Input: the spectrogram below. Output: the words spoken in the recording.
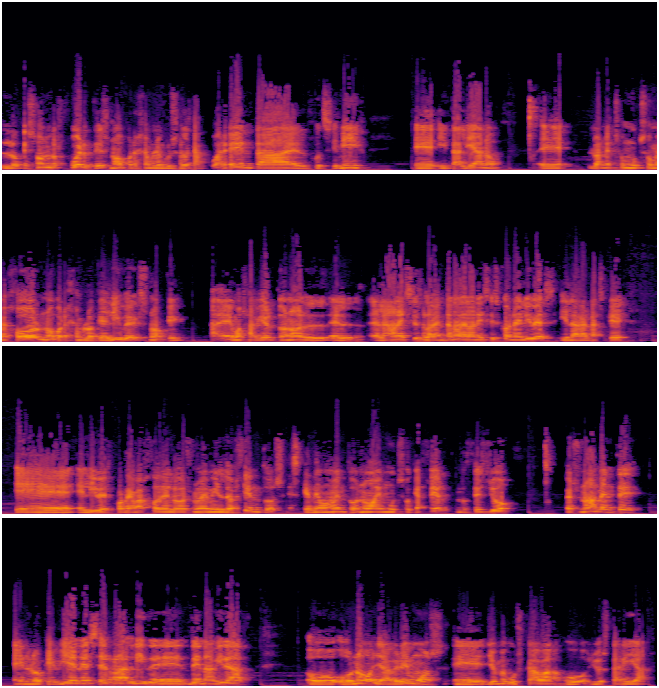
lo que son los fuertes, ¿no? Por ejemplo, incluso el CAC 40, el FTSE eh, italiano, eh, lo han hecho mucho mejor, ¿no? Por ejemplo, que el IBEX, ¿no? Que hemos abierto, ¿no? El, el- el análisis, la ventana del análisis con el IBEX y la verdad es que eh, el IBEX por debajo de los 9.200 es que de momento no hay mucho que hacer. Entonces yo, personalmente, en lo que viene ese rally de, Navidad, o, no, ya veremos, eh, yo me buscaba o yo estaría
